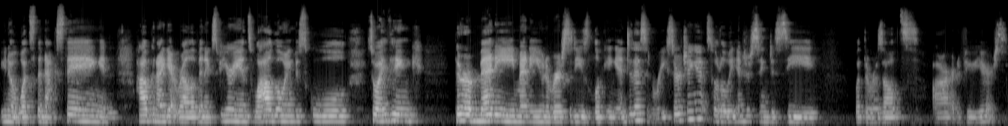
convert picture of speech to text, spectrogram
you know, what's the next thing and how can I get relevant experience while going to school. So I think there are many, many universities looking into this and researching it. So it'll be interesting to see what the results are in a few years.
